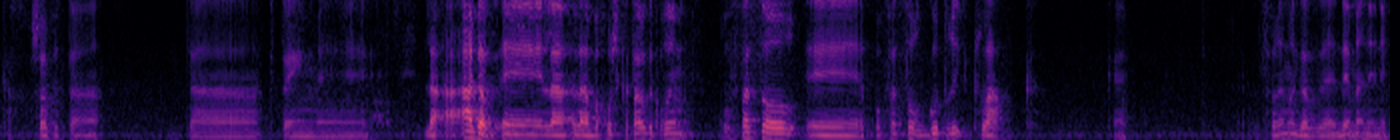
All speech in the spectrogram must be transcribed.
אקח עכשיו את, ה, את הקטעים. אה, אגב, אה, לבחור שכתב את זה קוראים פרופסור, פרופסור גוטרי קלארק. אוקיי? ספרים אגב די מעניינים.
